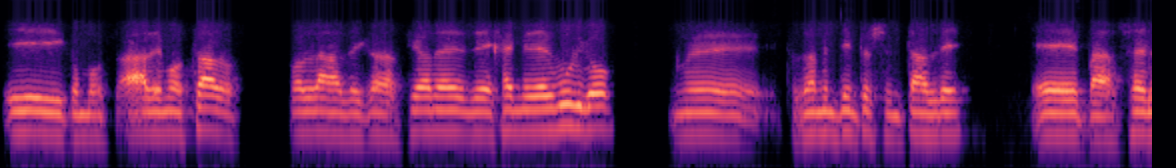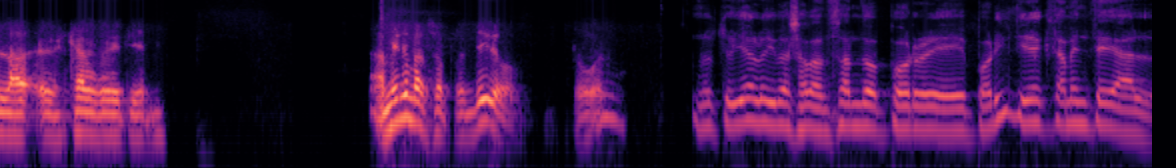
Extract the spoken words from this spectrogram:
y como ha demostrado con las declaraciones de Jaime del Burgo, eh, totalmente impresentable eh, para hacer el cargo que tiene. A mí no me ha sorprendido, pero bueno. No, tú ya lo ibas avanzando por, eh, por ir directamente al,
